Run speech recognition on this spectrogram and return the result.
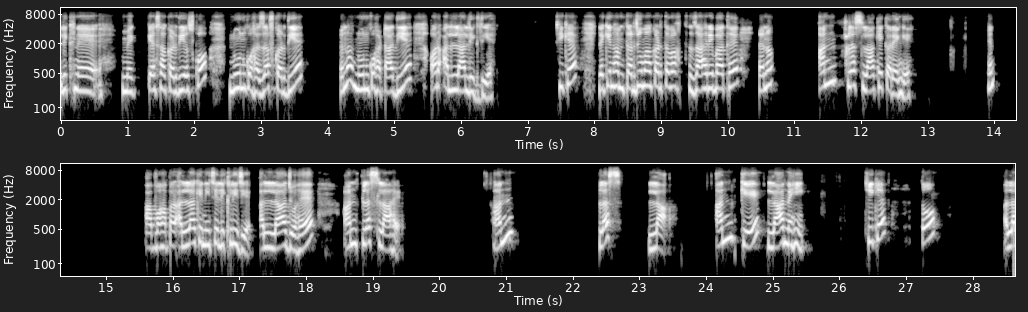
لکھنے میں کیسا کر دیا اس کو، نون کو حذف کر دیے، ہے نا، نون کو ہٹا دیے اور اللہ لکھ دیے، ٹھیک ہے؟ لیکن ہم ترجمہ کرتے وقت ظاہری بات ہے ہے نا، ان پلس لا کے کریں گے آپ وہاں پر اللہ کے نیچے لکھ لیجیے، اللہ جو ہے، ان پلس لا ہے، ان پلس لا، ان کے لا نہیں، ٹھیک ہے؟ تو اللہ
